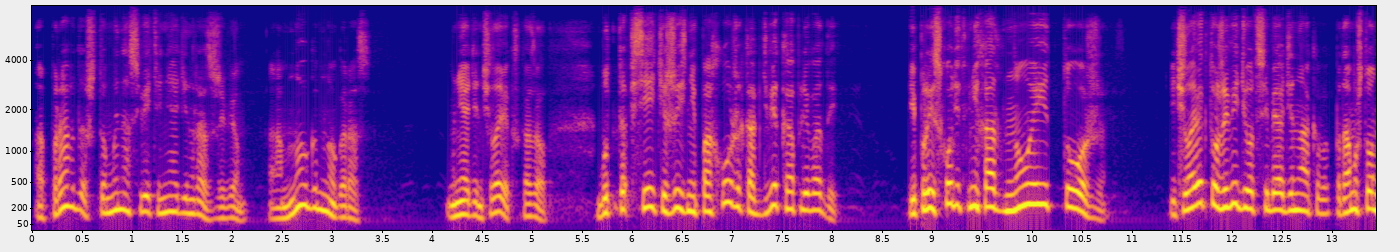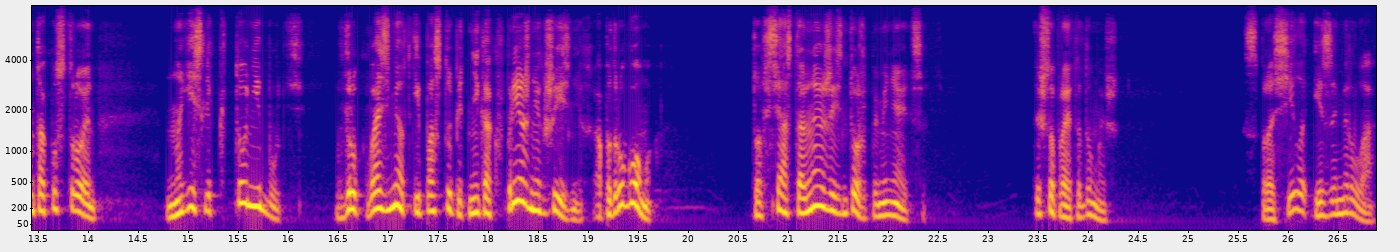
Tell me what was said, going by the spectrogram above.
А правда, что мы на свете не один раз живем, а много-много раз? Мне один человек сказал, будто все эти жизни похожи, как две капли воды. И происходит в них одно и то же. И человек тоже ведет себя одинаково, потому что он так устроен. Но если кто-нибудь вдруг возьмет и поступит не как в прежних жизнях, а по-другому, то вся остальная жизнь тоже поменяется. Ты что про это думаешь? Спросила и замерла.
